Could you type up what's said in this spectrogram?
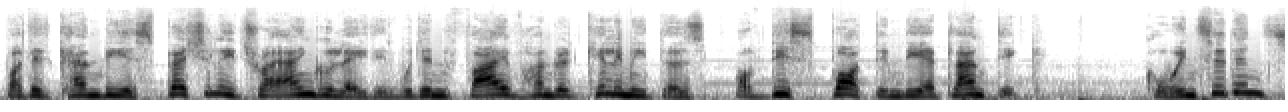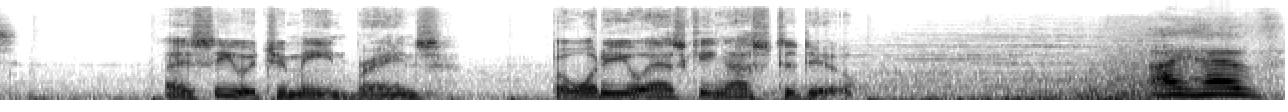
but it can be especially triangulated within 500 kilometers of this spot in the Atlantic. Coincidence? I see what you mean, Brains. But what are you asking us to do? I have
